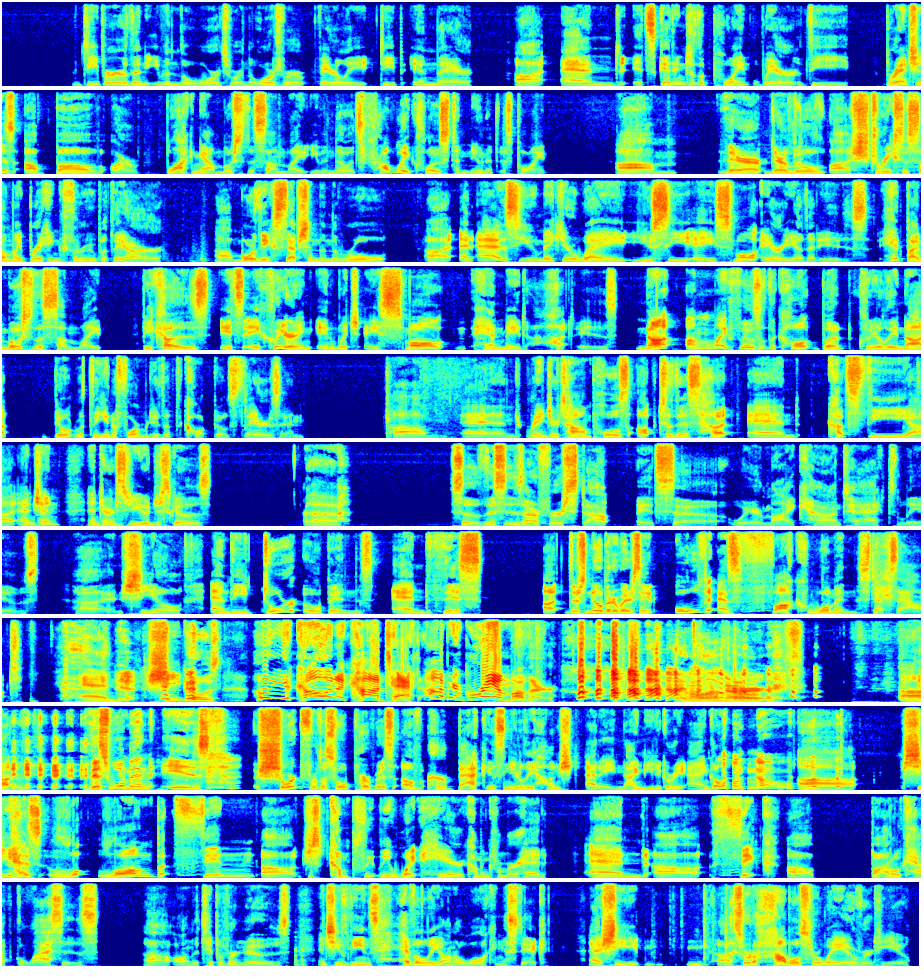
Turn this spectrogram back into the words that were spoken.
deeper than even the wards were, and the wards were fairly deep in there. Uh, and it's getting to the point where the branches above are blocking out most of the sunlight, even though it's probably close to noon at this point. Um, there are, there are little uh, streaks of sunlight breaking through, but they are uh, more the exception than the rule. Uh, and as you make your way, you see a small area that is hit by most of the sunlight because it's a clearing in which a small handmade hut is. Not unlike those of the cult, but clearly not built with the uniformity that the cult builds theirs in. Um, and Ranger Tom pulls up to this hut and cuts the uh, engine and turns to you and just goes, uh, so this is our first stop. It's uh, where my contact lives, uh, and she'll. And the door opens, and this. Uh, there's no better way to say it. Old as fuck woman steps out, and she goes, "Who you calling a contact? I'm your grandmother." I love no. her. this woman is short for the sole purpose of her back is nearly hunched at a 90 degree angle. Oh no. Uh, she has long but thin, uh, just completely white hair coming from her head, and uh, thick uh, bottle cap glasses uh, on the tip of her nose, and she leans heavily on a walking stick as she uh, sort of hobbles her way over to you.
